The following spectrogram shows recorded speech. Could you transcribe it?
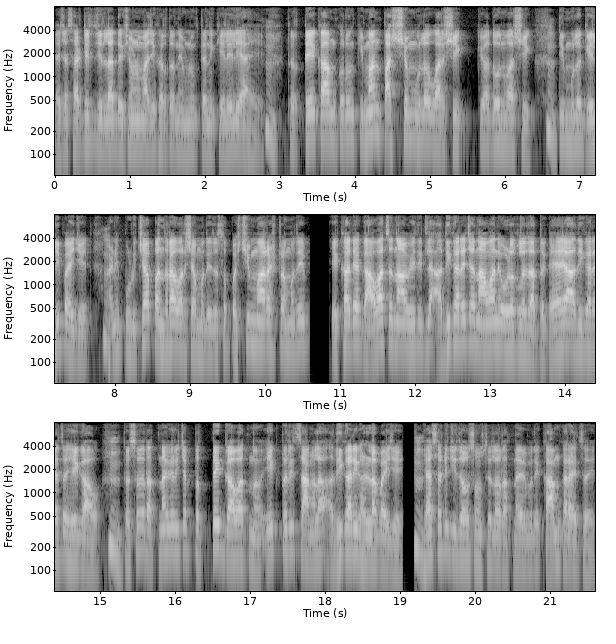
याच्यासाठीच जिल्हाध्यक्ष म्हणून माझी खरं तर नेमणूक त्यांनी केलेली आहे. तर ते काम करून किमान पाचशे मुलं वार्षिक किंवा दोन वार्षिक. ती मुलं गेली पाहिजेत. आणि पुढच्या पंधरा वर्षामध्ये जसं पश्चिम महाराष्ट्रामध्ये एखाद्या गावाचं नाव हे तिथल्या अधिकाऱ्याच्या नावाने ओळखलं जातं ह्या या अधिकाऱ्याचं हे गाव. तसं रत्नागिरीच्या प्रत्येक गावातनं एक तरी चांगला अधिकारी घडला पाहिजे हं. यासाठी जिजाऊ संस्थेला रत्नागिरीमध्ये काम करायचं आहे.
